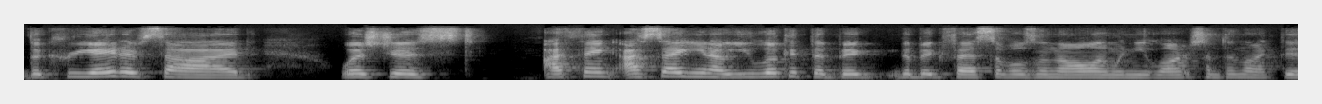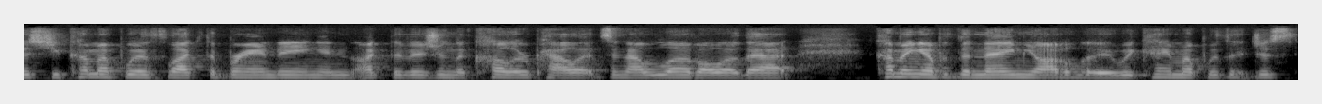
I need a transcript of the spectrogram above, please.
the creative side was just I think I say, you know, you look at the big the big festivals and all, and when you launch something like this, you come up with like the branding and like the vision, the color palettes, and I love all of that. Coming up with the name Yadaloo, we came up with it just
